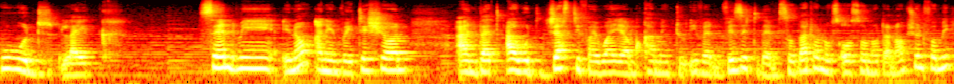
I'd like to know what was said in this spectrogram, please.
who would like send me you know an invitation and that I would justify why I'm coming to even visit them so that one was also not an option for me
